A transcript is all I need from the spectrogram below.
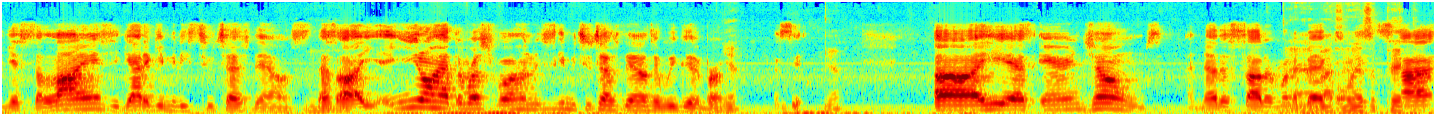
Against the Lions. You got to give me these two touchdowns. That's Mhm. all. You don't have to rush for 100. Just give me two touchdowns and we good, bro. Yeah. That's it. Yeah. Uh, he has Aaron Jones, another solid running Yeah, back on his that's side.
